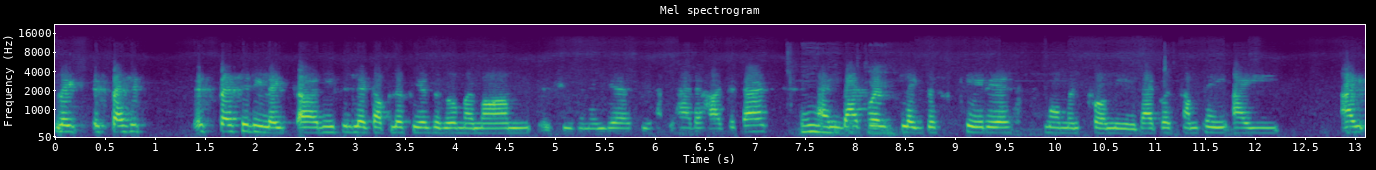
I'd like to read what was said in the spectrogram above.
like especially especially like uh, recently a couple of years ago my mom she's in india she had a heart attack. Oh, and that okay. was like the scariest moment for me. That was something i I,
